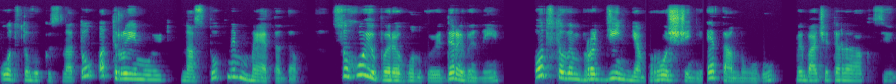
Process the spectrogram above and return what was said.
оцтову кислоту отримують наступним методом сухою перегонкою деревини, оцтовим бродінням розчині етанолу, ви бачите реакцію,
